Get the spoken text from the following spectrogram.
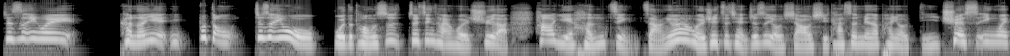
就是因为可能也你不懂，就是因为我我的同事最近才回去了，他也很紧张，因为他回去之前就是有消息，他身边的朋友的确是因为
